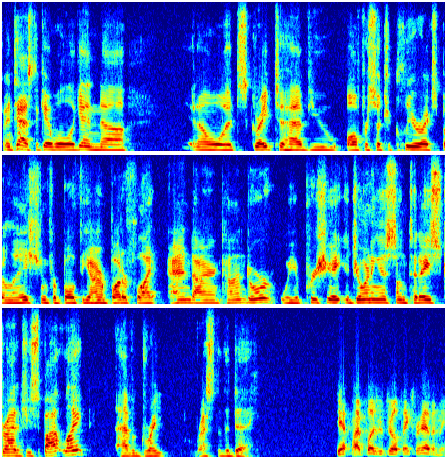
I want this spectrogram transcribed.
Fantastic. Yeah, well, again, uh, you know, it's great to have you offer such a clear explanation for both the Iron Butterfly and Iron Condor. We appreciate you joining us on today's Strategy Spotlight. Have a great rest of the day. Yeah, my pleasure, Joe. Thanks for having me.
